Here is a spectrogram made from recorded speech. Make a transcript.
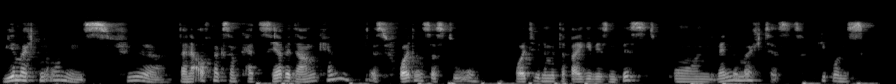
Wir möchten uns für deine Aufmerksamkeit sehr bedanken. Es freut uns, dass du heute wieder mit dabei gewesen bist. Und wenn du möchtest, gib uns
